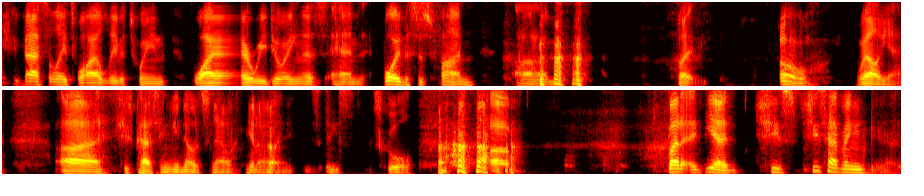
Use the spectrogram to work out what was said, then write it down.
she vacillates wildly between why are we doing this and boy, this is fun. Um, but oh. well yeah. Uh she's passing me notes now you know in, in school. Uh, but uh, yeah she's she's having uh,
